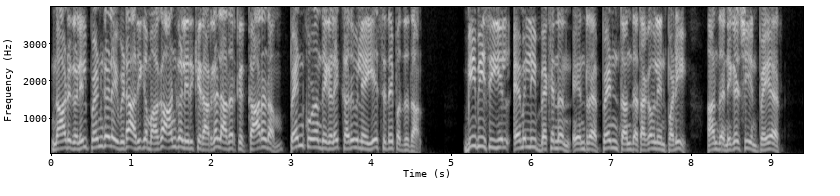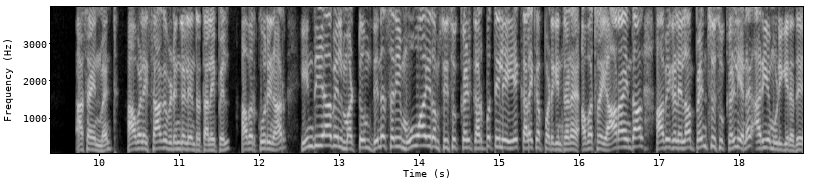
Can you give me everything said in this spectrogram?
நாடுகளில் பெண்களை விட அதிகமாக ஆண்கள் இருக்கிறார்கள். அதற்கு காரணம் பெண் குழந்தைகளை கருவிலேயே சிதைப்பதுதான். பிபிசியில் எமிலி பெக்கனன் என்ற பெண் தந்த தகவலின்படி அந்த நிகழ்ச்சியின் பெயர் அசைன்மெண்ட் அவளை சாக விடுங்கள் என்ற தலைப்பில் அவர் கூறினார் இந்தியாவில் மட்டும் தினசரி மூவாயிரம் சிசுக்கள் கர்ப்பத்திலேயே கலைக்கப்படுகின்றன. அவற்றை ஆராய்ந்தால் அவைகளெல்லாம் பெண் சிசுக்கள் என அறிய முடிகிறது.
